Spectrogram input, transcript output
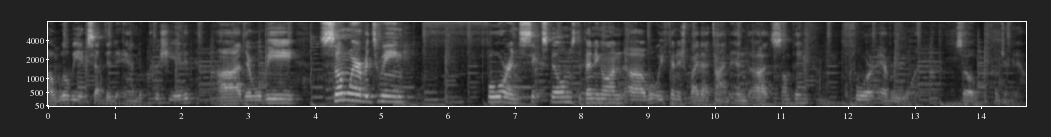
uh, will be accepted and appreciated. Uh, there will be somewhere between four and six films, depending on uh, what we finish by that time, and uh, something for everyone. So come check it out.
